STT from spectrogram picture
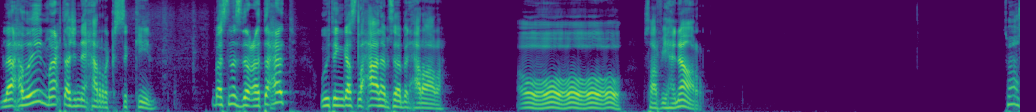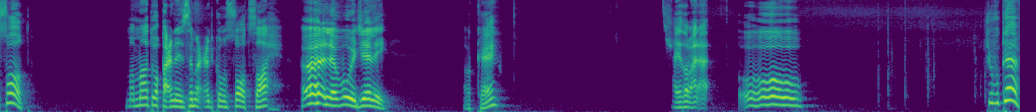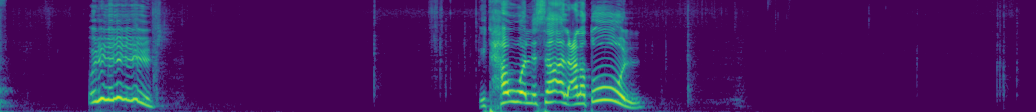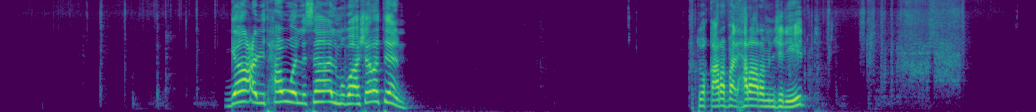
ملاحظين ما يحتاج إنه يحرك السكين. بس نزل على تحت وهي تنقص لحالها بسبب الحرارة. أوه أوه أوه أوه. صار فيها نار. سمع صوت ما ما أتوقع إنه يسمع عندكم الصوت صح؟ هلا أبوي جلي أوكي. هاي طبعا أوه, أوه, أوه. شوفوا كيف. يتحول لسائل على طول. قاعد يتحول لسائل مباشرة. أتوقع رفع الحرارة من جديد.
